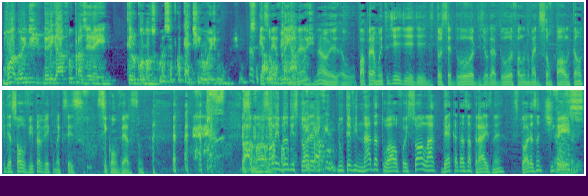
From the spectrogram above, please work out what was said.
Boa noite, obrigado, foi um prazer aí tê-lo conosco. Mas você ficou quietinho hoje. É porque tá só vídeo, né? Hoje. Não, o papo era muito de, de, de, de, torcedor, de jogador, falando mais do São Paulo. Então eu queria só ouvir para ver como é que vocês se conversam. Tá só, mal, só tá lembrando mal. história, não, não, teve nada atual, foi só lá décadas atrás, né? Histórias antigas. É isso.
